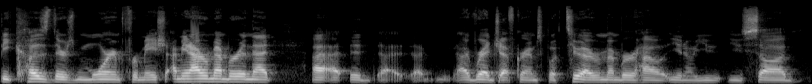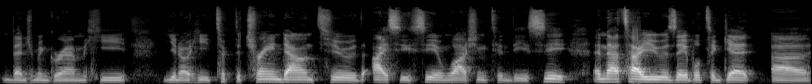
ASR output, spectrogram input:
because there's more information. I mean, I remember in that I, I, read Jeff Gramm's book too. I remember how you know you you saw Benjamin Graham. He you know he took the train down to the ICC in Washington D.C. and that's how he was able to get uh,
